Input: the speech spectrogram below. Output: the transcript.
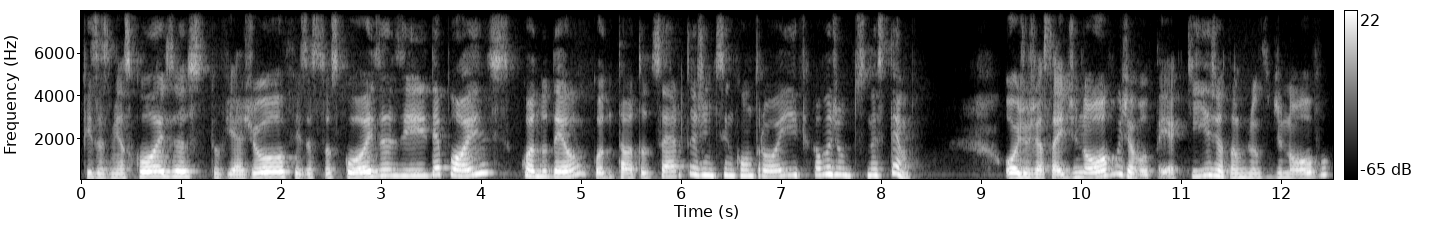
Fiz as minhas coisas. Tu viajou, fez as tuas coisas. E depois, quando deu, quando tava tudo certo, a gente se encontrou e ficamos juntos nesse tempo. Hoje eu já saí de novo, já voltei aqui, já estamos juntos de novo.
